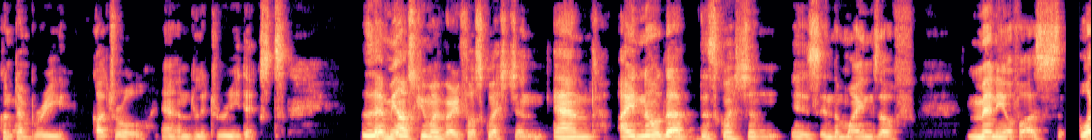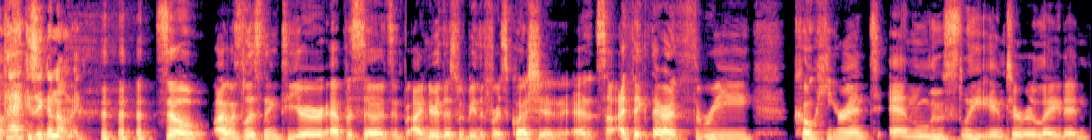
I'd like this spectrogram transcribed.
contemporary cultural and literary texts. Let me ask you my very first question. And I know that this question is in the minds of many of us. What the heck is economic? so I was listening to your episodes and I knew this would be the first question. And so I think there are three coherent and loosely interrelated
